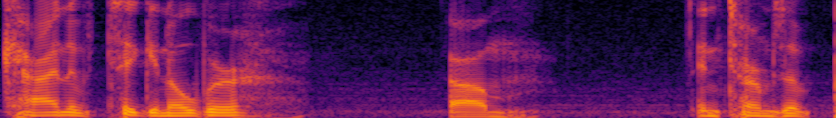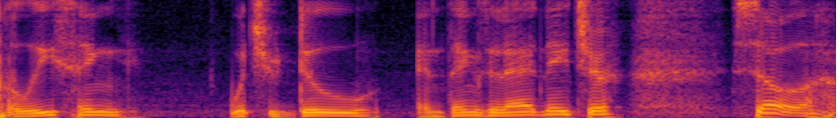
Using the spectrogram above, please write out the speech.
kind of taken over um, in terms of policing what you do and things of that nature. So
